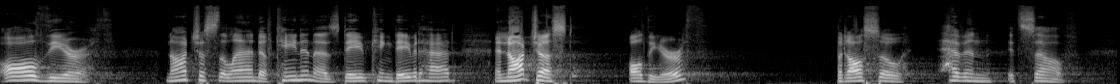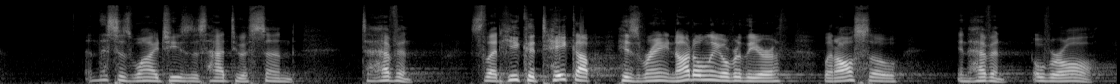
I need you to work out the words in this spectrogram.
all the earth, not just the land of Canaan as Dave, King David had, and not just all the earth, but also heaven itself. And this is why Jesus had to ascend to heaven, so that he could take up his reign not only over the earth, but also in heaven overall.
